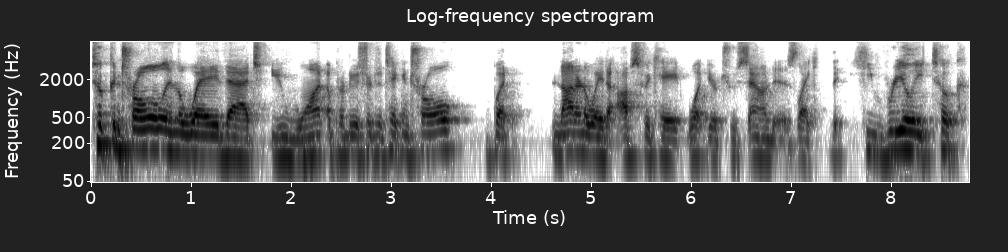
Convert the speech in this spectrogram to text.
took control in the way that you want a producer to take control, but not in a way to obfuscate what your true sound is. Like he really took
